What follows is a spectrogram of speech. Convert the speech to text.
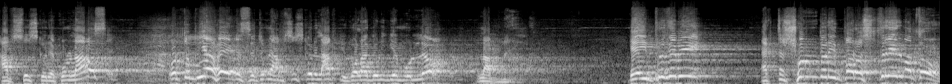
আফসোস করে কোনো লাভ আছে? ওর তো বিয়ে হয়ে গেছে, তুমি আফসোস করে লাভ কি? গলা দড়ি গিয়ে মরলেও লাভ নাই। এই পৃথিবী একটা সুন্দরী পর স্ত্রীর মতো।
